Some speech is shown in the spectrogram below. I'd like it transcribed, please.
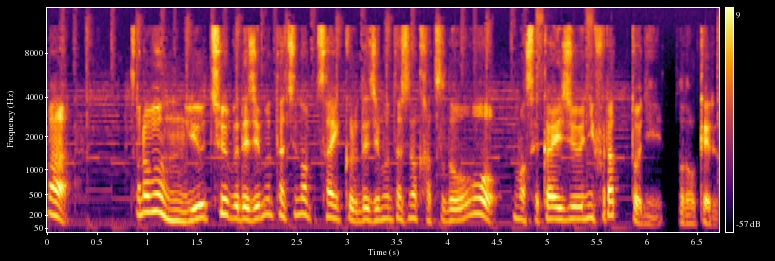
まあ、その分 YouTube で自分たちのサイクルで自分たちの活動をもう世界中にフラットに届ける。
